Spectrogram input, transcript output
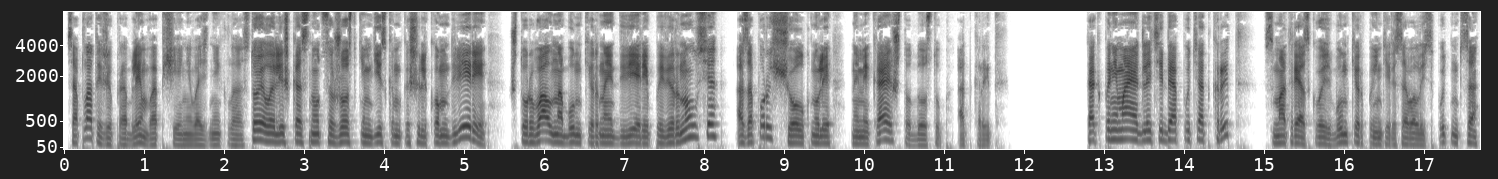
С оплатой же проблем вообще не возникло. Стоило лишь коснуться жестким диском кошельком двери, штурвал на бункерной двери повернулся, а запоры щелкнули, намекая, что доступ открыт. «Как понимаю, для тебя путь открыт?» Смотря сквозь бункер, поинтересовалась спутница,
